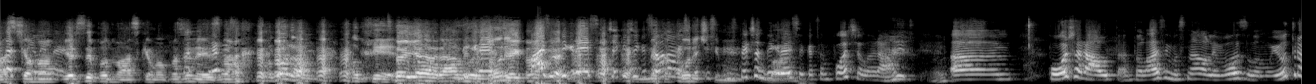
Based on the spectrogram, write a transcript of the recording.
maskama, jer ste pod maskama, pa se ne zna. Pa dobro, okej. to je jedan razlog. Pazi digresija, čekaj, čekaj, samo Metaforički ono ispričam digresiju kad sam počela radit. Um, požar auta, dolazimo s navalim vozilom ujutro,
